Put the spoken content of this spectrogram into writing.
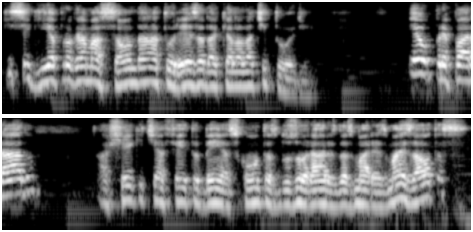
que seguia a programação da natureza daquela latitude. Eu, preparado, achei que tinha feito bem as contas dos horários das marés mais altas,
